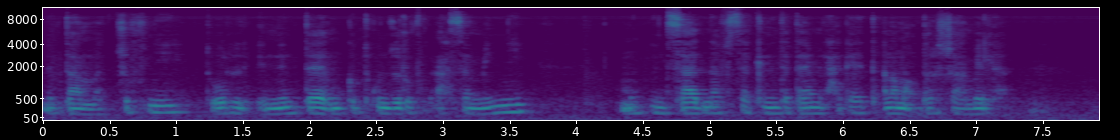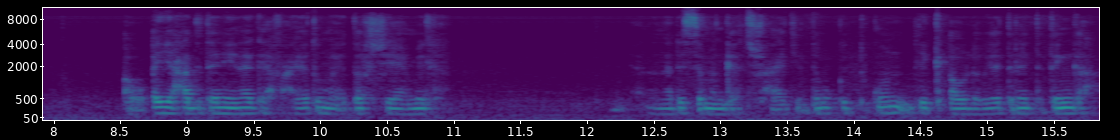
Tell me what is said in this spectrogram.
إن أنت عم تشوفني تقول إن أنت ممكن تكون ظروفك أحسن مني ممكن تساعد نفسك إن أنت تعمل حاجات أنا ما أقدرش أعملها أو أي حد تاني ناجح في حياته ما يقدرش يعملها. يعني أنا لسه ما نجحتش في حياتي. أنت ممكن تكون ليك أولويات إن أنت تنجح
